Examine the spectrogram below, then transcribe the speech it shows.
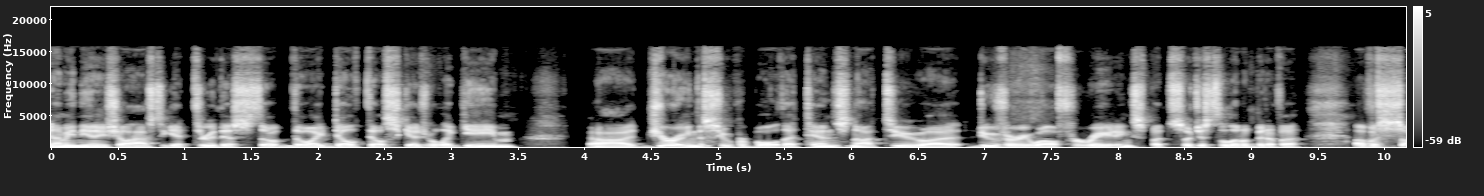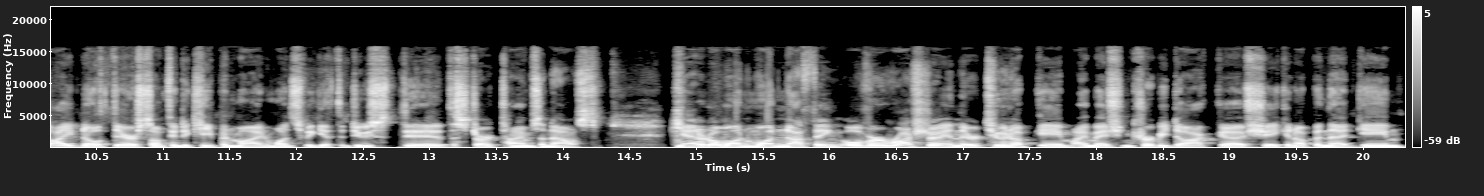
I mean, the NHL has to get through this. So, though I doubt they'll schedule a game uh, during the Super Bowl. That tends not to uh, do very well for ratings. But so just a little bit of a of a side note there, something to keep in mind once we get the deuce, the the start times announced. Canada won one nothing over Russia in their tune up game. I mentioned Kirby Dach uh, shaken up in that game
